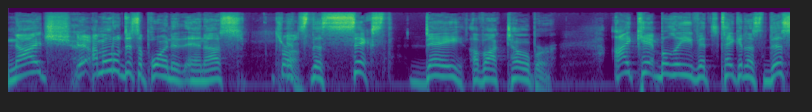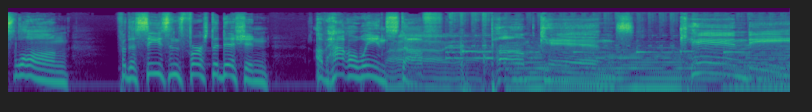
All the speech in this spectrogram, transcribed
Nige, Yeah. I'm a little disappointed in us. What's wrong? It's the sixth day of October. I can't believe it's taken us this long for the season's first edition of Halloween stuff. Pumpkins, candy,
